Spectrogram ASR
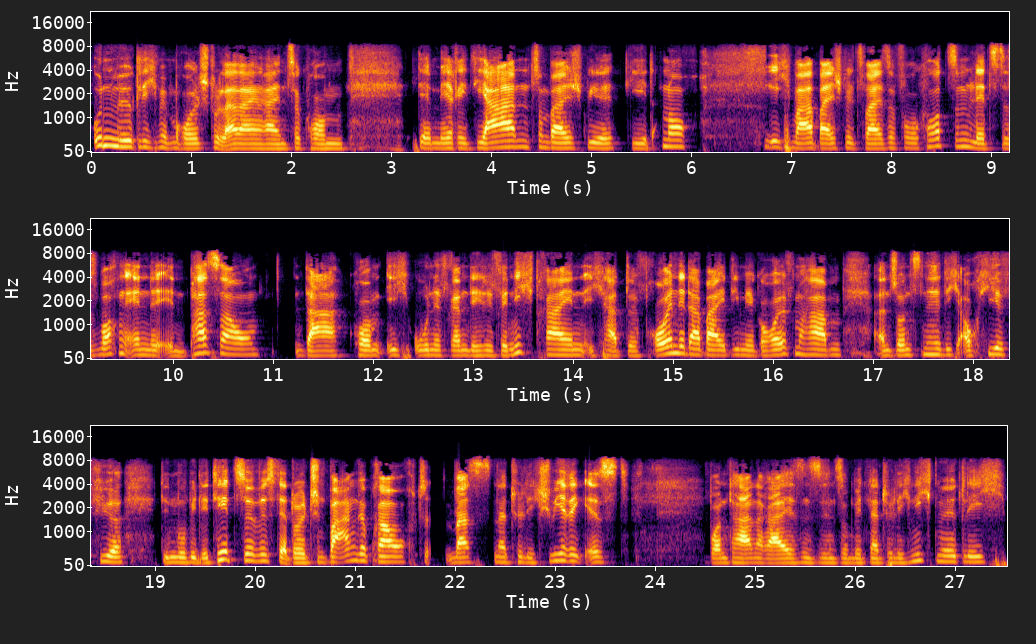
unmöglich, mit dem Rollstuhl allein reinzukommen. Der Meridian zum Beispiel geht noch. Ich war beispielsweise vor kurzem, letztes Wochenende in Passau da komme ich ohne fremde Hilfe nicht rein. Ich hatte Freunde dabei, die mir geholfen haben. Ansonsten hätte ich auch hierfür den Mobilitätsservice der Deutschen Bahn gebraucht, was natürlich schwierig ist. Spontane Reisen sind somit natürlich nicht möglich.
